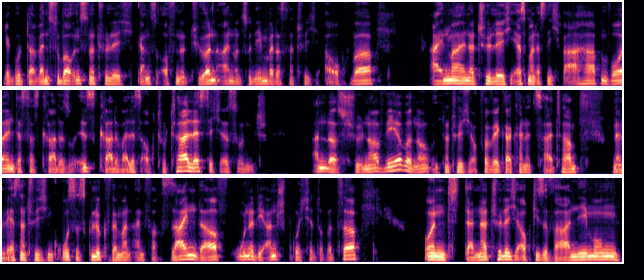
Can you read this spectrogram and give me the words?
Ja gut, da rennst du bei uns natürlich ganz offene Türen ein und so nehmen wir das natürlich auch wahr. Einmal natürlich erstmal das nicht wahrhaben wollen, dass das gerade so ist, gerade weil es auch total lästig ist und anders schöner wäre, ne? Und natürlich auch, weil wir gar keine Zeit haben. Und dann wäre es natürlich ein großes Glück, wenn man einfach sein darf, ohne die Ansprüche Dritter. Und dann natürlich auch diese Wahrnehmung,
